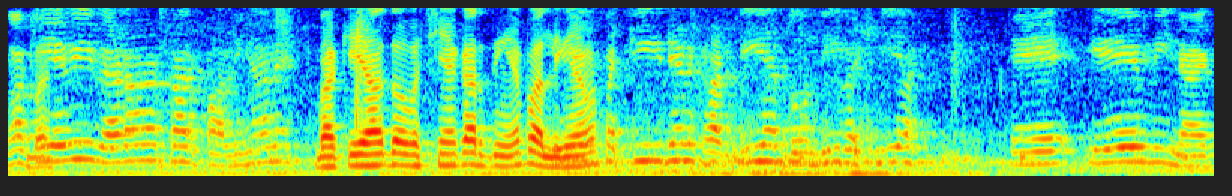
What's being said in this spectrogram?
ਬਾਕੀ ਇਹ ਵੀ ਵੈੜਾਂ ਘਰ ਪਾਲੀਆਂ ਨੇ। ਬਾਕੀ ਆ ਦੋ ਵੱਛੀਆਂ ਘਰ ਦੀਆਂ ਪਾਲੀਆਂ ਇਹ ਵਾ 25 ਦਿਨ ਖੜਦੀ ਆ ਦੋਂਦੀ ਵੱਛੀ ਆ ਤੇ ਇਹ ਮਹੀਨਾ ਇੱਕ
